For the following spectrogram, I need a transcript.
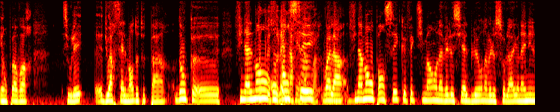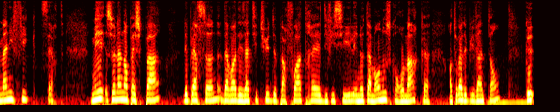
et on peut avoir, si vous voulez, euh, du harcèlement de toutes parts. Donc euh, finalement, on pensait, voilà, finalement on pensait qu'effectivement on avait le ciel bleu, on avait le soleil, on a une île magnifique, certes, mais cela n'empêche pas les personnes d'avoir des attitudes parfois très difficiles et notamment nous ce qu'on remarque, en tout cas depuis 20 ans, que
